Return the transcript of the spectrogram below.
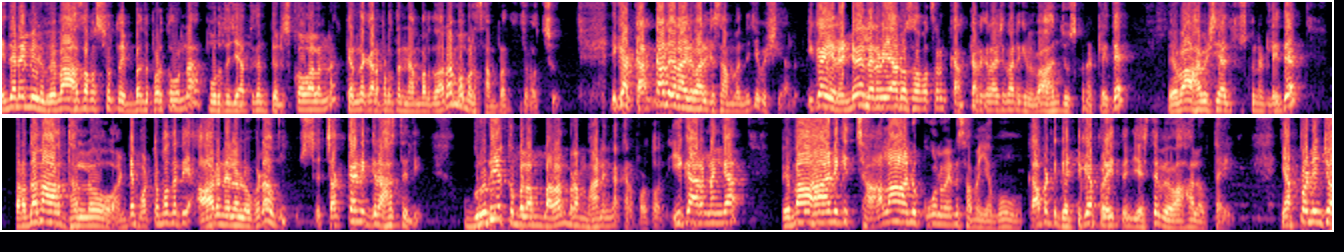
ఏదైనా మీరు వివాహ సమస్యలతో ఇబ్బంది పడుతూ ఉన్నా పూర్తి జాతకం తెలుసుకోవాలన్నా కింద కనపడుతున్న నెంబర్ ద్వారా మమ్మల్ని సంప్రదించవచ్చు. ఇక కర్కాటక రాశి వారికి సంబంధించిన విషయాలు. ఇక ఈ రెండు వేల ఇరవై ఆరో సంవత్సరం కర్కాటక రాశి వారికి వివాహం చూసుకున్నట్లయితే వివాహ విషయాలు చూసుకున్నట్లయితే ప్రథమార్థంలో అంటే మొట్టమొదటి ఆరు నెలల్లో కూడా చక్కని గ్రహస్థితి. గురుడు యొక్క బలం బలం బ్రహ్మాండంగా కనపడుతోంది. ఈ కారణంగా వివాహానికి చాలా అనుకూలమైన సమయము. కాబట్టి గట్టిగా ప్రయత్నం చేస్తే వివాహాలు అవుతాయి. ఎప్పటి నుంచో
